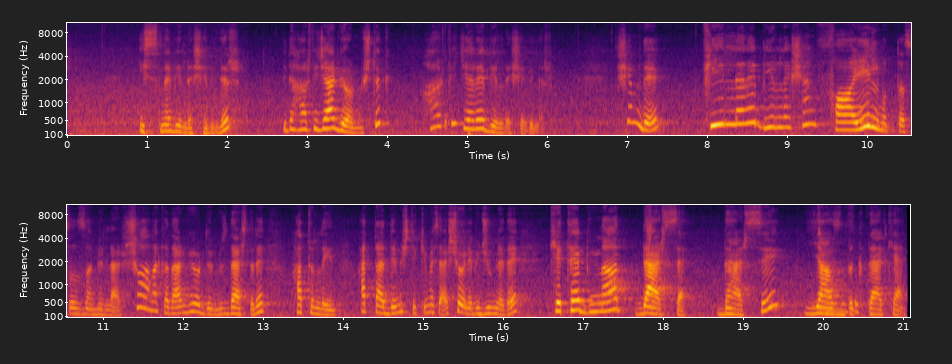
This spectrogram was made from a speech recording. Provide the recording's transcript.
isme birleşebilir. Bir de harfi cer görmüştük. Harfi cere birleşebilir. Şimdi fiillere birleşen fail muttasıl zamirler. Şu ana kadar gördüğümüz dersleri hatırlayın. Hatta demiştik ki mesela şöyle bir cümlede ketebna derse dersi yazdık derken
